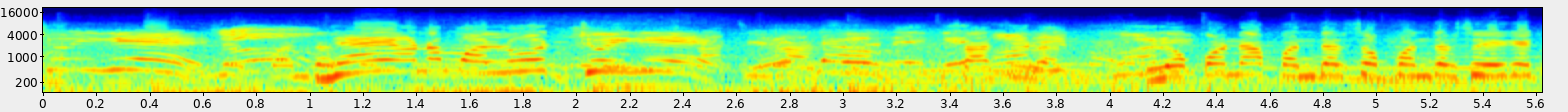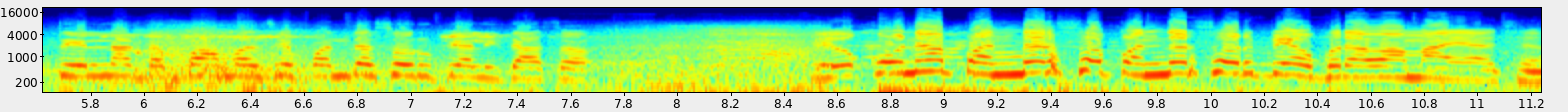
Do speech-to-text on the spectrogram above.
જોઈએ. ન્યાય મળવો જ જોઈએ સાચી વાત. લોકોના પંદરસો પંદરસો એક એક તેલના ડબ્બા મળશે પંદરસો રૂપિયા લીધા છે. લોકોના પંદરસો પંદરસો રૂપિયા ઉઘરાવવામાં આવ્યા છે.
